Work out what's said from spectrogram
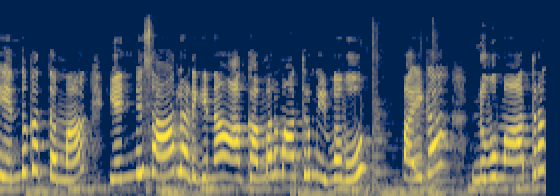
ఎందుకత్తమ్మా? ఎన్నిసార్లు అడిగినా ఆ కమ్మలు మాత్రం ఇవ్వవు. పైగా నువ్వు మాత్రం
